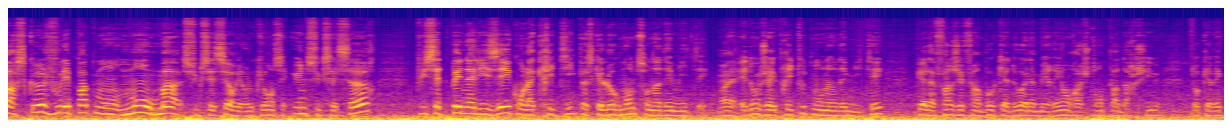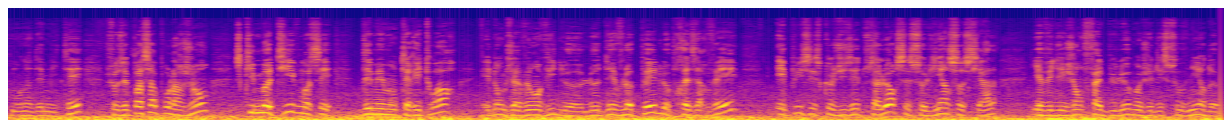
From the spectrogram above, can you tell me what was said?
parce que je voulais pas que mon, mon ou ma successeur, et en l'occurrence c'est une successeur, puisse être pénalisée, qu'on la critique parce qu'elle augmente son indemnité. Ouais. Et donc j'avais pris toute mon indemnité, puis à la fin j'ai fait un beau cadeau à la mairie en rachetant plein d'archives, donc avec mon indemnité. Je faisais pas ça pour l'argent. Ce qui me motive, moi, c'est d'aimer mon territoire, et donc j'avais envie de le, le développer, de le préserver. Et puis c'est ce que je disais tout à l'heure, c'est ce lien social. Il y avait des gens fabuleux. Moi j'ai des souvenirs de,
